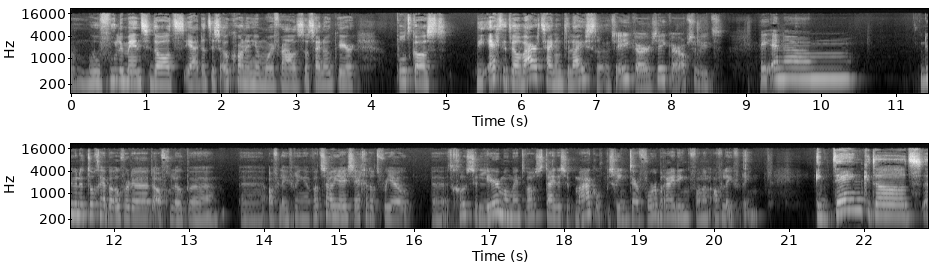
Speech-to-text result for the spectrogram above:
Um, hoe voelen mensen dat? Ja, dat is ook gewoon een heel mooi verhaal. Dus dat zijn ook weer podcasts die echt het wel waard zijn om te luisteren. Zeker, zeker, absoluut. Hey, en um, nu we het toch hebben over de, de afgelopen uh, afleveringen, wat zou jij zeggen dat voor jou uh, het grootste leermoment was tijdens het maken of misschien ter voorbereiding van een aflevering? Ik denk dat uh,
